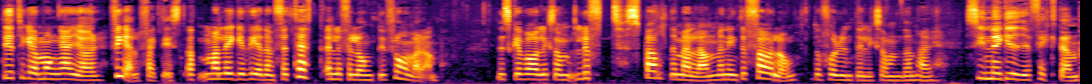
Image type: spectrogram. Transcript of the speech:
det tycker jag många gör fel faktiskt, att man lägger veden för tätt eller för långt ifrån varandra. Det ska vara liksom luftspalt emellan men inte för långt. Då får du inte liksom den här synergieffekten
